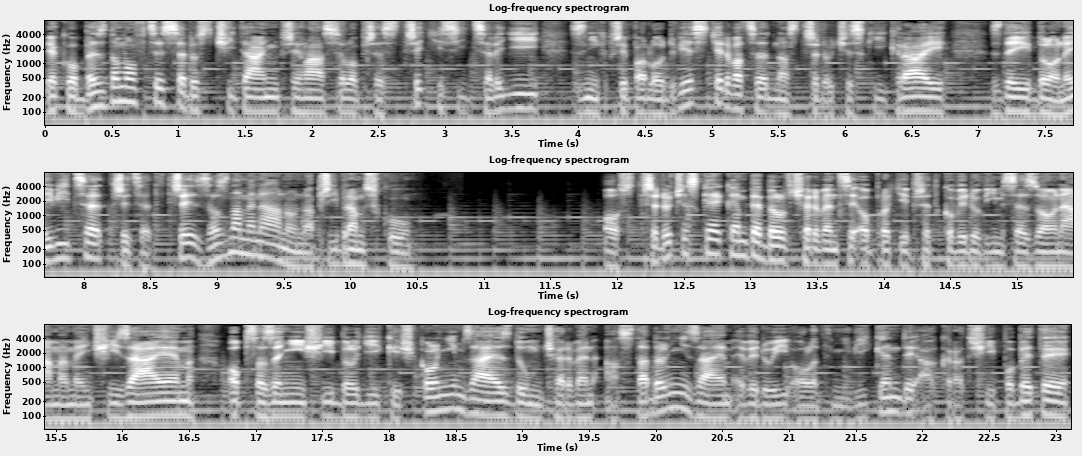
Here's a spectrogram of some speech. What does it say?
Jako bezdomovci se do sčítání přihlásilo přes 3000 lidí, z nich připadlo 220 na středočeský kraj. Zde jich bylo nejvíce, 33, zaznamenáno na Příbramsku. O středočeské kempy byl v červenci oproti předcovidovým sezónám menší zájem, obsazenější byl díky školním zájezdům červen a stabilní zájem evidují o letní víkendy a kratší pobyty.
